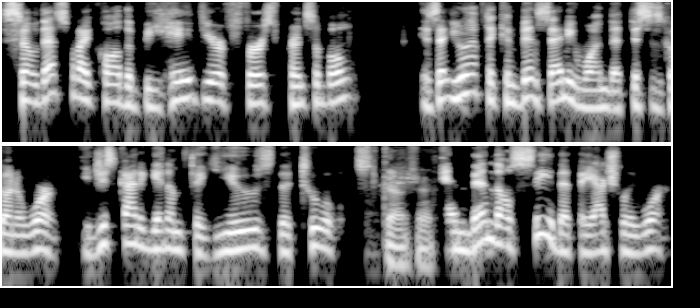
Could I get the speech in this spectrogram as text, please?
So that's what I call the behavior first principle is that you don't have to convince anyone that this is going to work. You just got to get them to use the tools. Gotcha. And then they'll see that they actually work.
